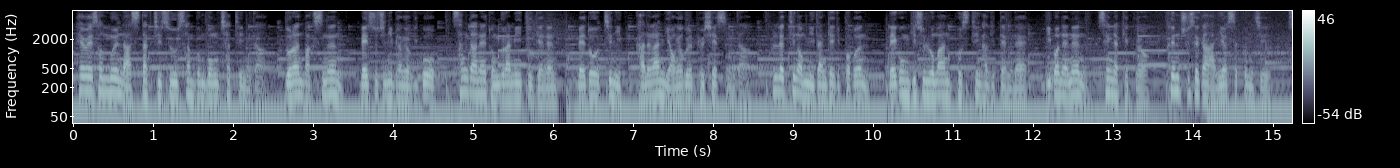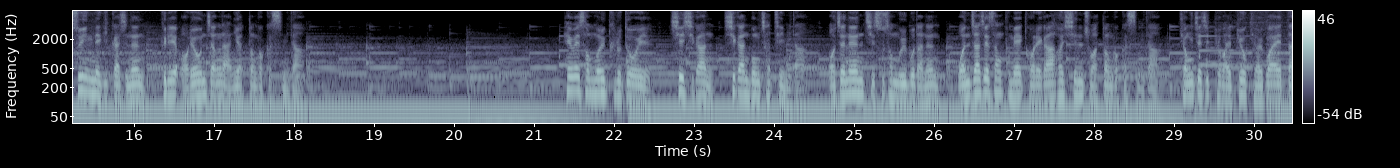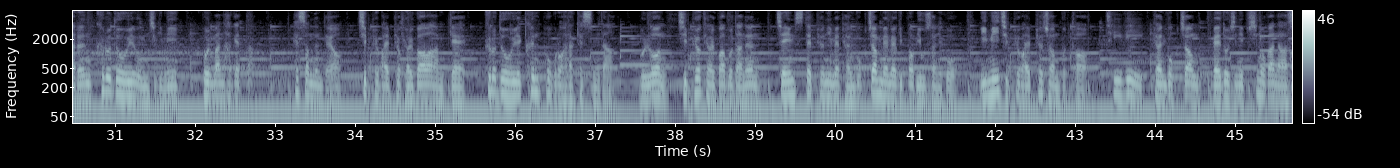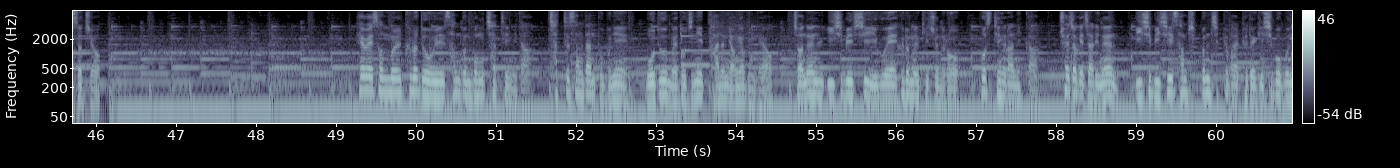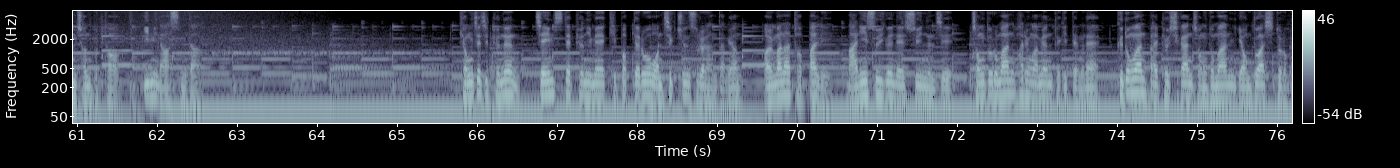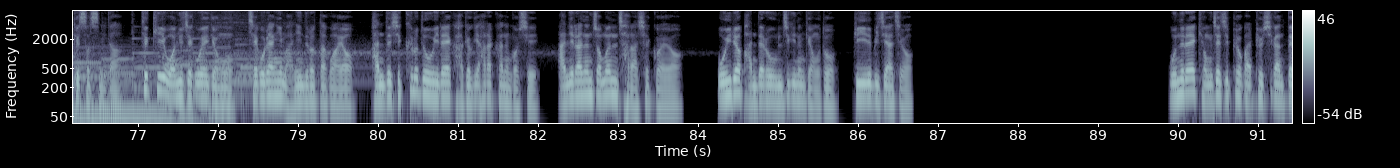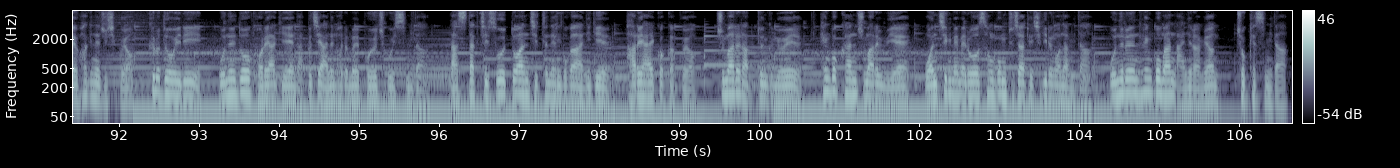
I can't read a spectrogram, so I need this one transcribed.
해외 선물 나스닥 지수 3분봉 차트입니다. 노란 박스는 매수 진입 영역이고 상단의 동그라미 두 개는 매도 진입 가능한 영역을 표시했습니다. 플래티넘 2단계 기법은 내공 기술로만 포스팅하기 때문에 이번에는 생략했고요. 큰 추세가 아니었을 뿐이지 수익 내기까지는 그리 어려운 장은 아니었던 것 같습니다. 해외 선물 크루드 오일 실시간 시간봉 차트입니다. 어제는 지수 선물보다는 원자재 상품의 거래가 훨씬 좋았던 것 같습니다. 경제지표 발표 결과에 따른 크루드 오일 움직임이 볼만하겠다 했었는데요. 지표 발표 결과와 함께 크루드 오일 큰 폭으로 하락했습니다. 물론 지표 결과보다는 제임스 대표님의 변곡점 매매 기법이 우선이고 이미 지표 발표 전부터 TV, 변곡점 매도 진입 신호가 나왔었죠. 해외 선물 크루드 오일 3분봉 차트입니다. 차트 상단 부분이 모두 매도 진입 가능 영역인데요. 저는 21시 이후의 흐름을 기준으로 포스팅을 하니까 최적의 자리는 22시 30분 지표 발표되기 15분 전부터 이미 나왔습니다. 경제 지표는 제임스 대표님의 기법대로 원칙 준수를 한다면 얼마나 더 빨리 많이 수익을 낼 수 있는지 정도로만 활용하면 되기 때문에 그동안 발표 시간 정도만 염두하시도록 했었습니다. 특히 원유 재고의 경우 재고량이 많이 늘었다고 하여 반드시 크루드 오일의 가격이 하락하는 것이 아니라는 점은 잘 아실 거예요. 오히려 반대로 움직이는 경우도 비일비재하죠. 오늘의 경제지표 발표 시간대 확인해 주시고요. 크루드 오일이 오늘도 거래하기에 나쁘지 않은 흐름을 보여주고 있습니다. 나스닥 지수 또한 짙은 행보가 아니길 바래야 할 것 같고요. 주말을 앞둔 금요일 행복한 주말을 위해 원칙 매매로 성공 투자 되시기를 원합니다. 오늘은 횡보만 아니라면 좋겠습니다.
